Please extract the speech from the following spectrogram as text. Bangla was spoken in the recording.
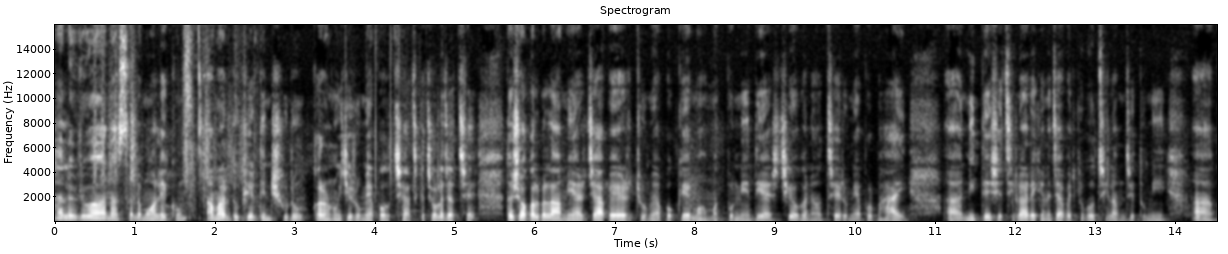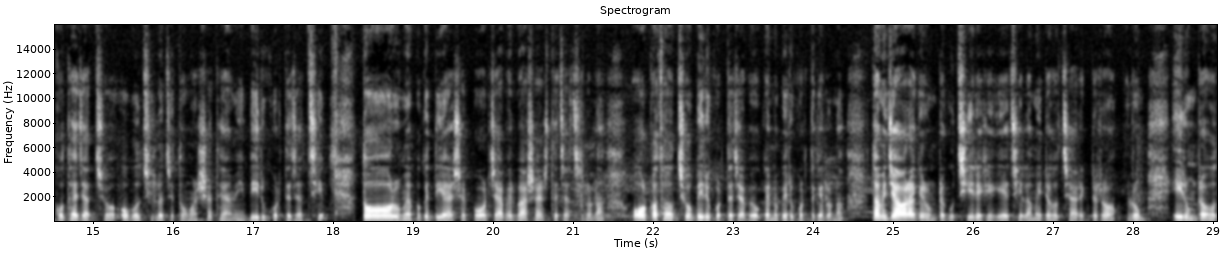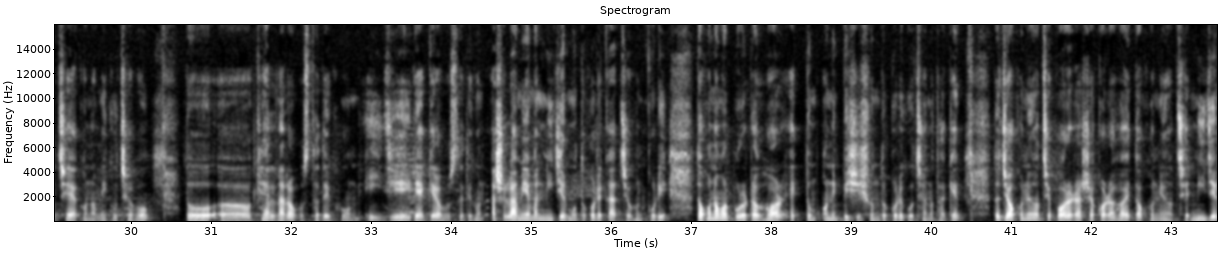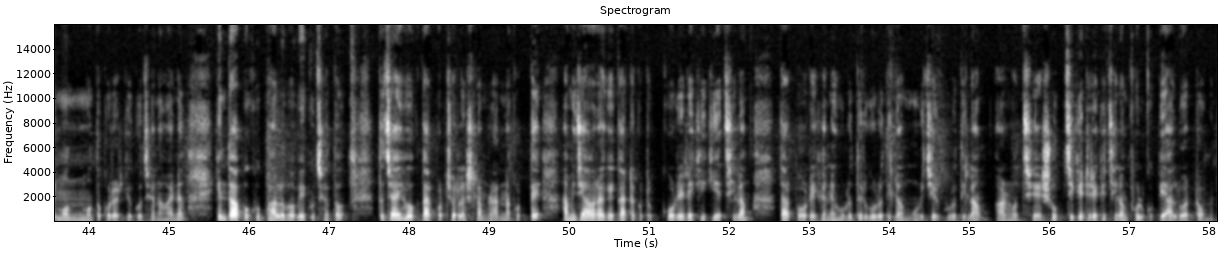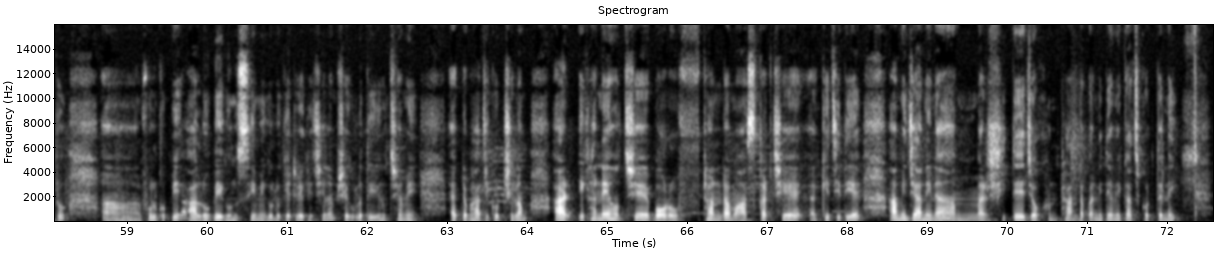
হ্যালো এভরিওয়ান, আসসালামু আলাইকুম। আমার দুঃখের দিন শুরু, কারণ ওই যে রুমি আপু হচ্ছে আজকে চলে যাচ্ছে। তো সকালবেলা আমি আর জাবের, রুমি আপুকে মোহাম্মদপুর নিয়ে দিয়ে আসছি। ওখানে হচ্ছে রুমি আপুর ভাই নিতে এসেছিল। আর এখানে জাবেরকে বলছিলাম যে, তুমি কোথায় যাচ্ছ? ও বলছিল যে, তোমার সাথে আমি বেরু করতে যাচ্ছি। তো রুমি আপুকে দিয়ে আসার পর জাবের বাসায় আসতে চাচ্ছিল না। ওর কথা হচ্ছে ও বেরু করতে যাবে। ও কেন বেরু করতে গেল না? তো আমি যাওয়ার আগে রুমটা গুছিয়ে রেখে গিয়েছিলাম। এটা হচ্ছে আরেকটা রুম। এই রুমটাও হচ্ছে এখন আমি গুছাবো তো খেলনার অবস্থা দেখুন, এই যে এই র্যাকের অবস্থা দেখুন। আসলে আমি আমার নিজের মতো করে কাজ যখন করি, তখন আমার পুরোটা ঘর একদম অনেক বেশি সুন্দর করে গোছানো থাকে। তো যখনই হচ্ছে পরের আশা করা হয়, তখনই হচ্ছে নিজের মন মতো করে আর কি গোছানো হয় না। কিন্তু আপু খুব ভালোভাবে গোছাতো। তো যাই হোক, তারপর চলে আসলাম রান্না করতে। আমি যাওয়ার আগে কাটাকুটো করে রেখে গিয়েছিলাম। তারপর এখানে হলুদের গুঁড়ো দিলাম, মরিচের গুঁড়ো দিলাম, আর হচ্ছে সবজি কেটে রেখেছিলাম, ফুলকপি, আলু আর টমেটো। ফুলকপি আলু, বেগুন, সিম এগুলো কেটে রেখেছিলাম। সেগুলো দিয়ে হচ্ছে আমি একটা ভাজি করছিলাম। আর এখানে হচ্ছে বরফ, ঠান্ডা মাছ কাটছে কেচি দিয়ে। আমি জানি না, আমার শীতে যখন ঠান্ডা পানি দিয়ে আমি কাজ করতে নেই,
